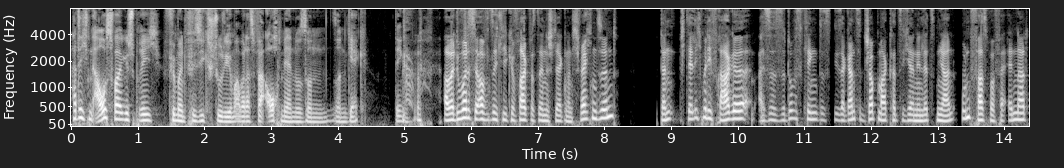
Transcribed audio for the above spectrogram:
hatte ich ein Auswahlgespräch für mein Physikstudium, aber das war auch mehr nur so ein, so ein Gag-Ding. Aber du wurdest ja offensichtlich gefragt, was deine Stärken und Schwächen sind. Dann stelle ich mir die Frage, also so doof es klingt, dass dieser ganze Jobmarkt hat sich ja in den letzten Jahren unfassbar verändert.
